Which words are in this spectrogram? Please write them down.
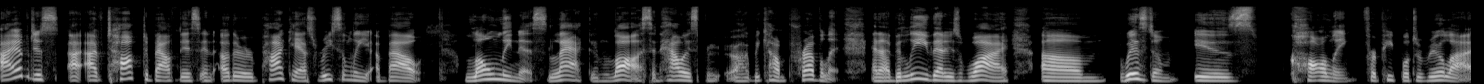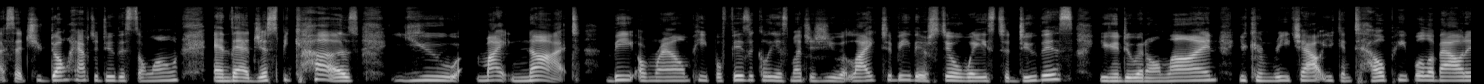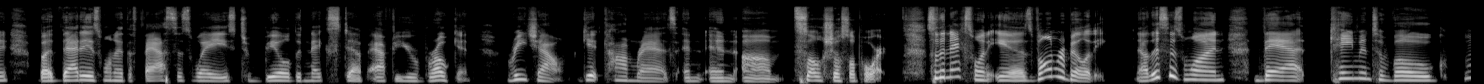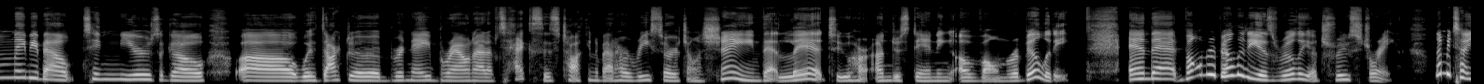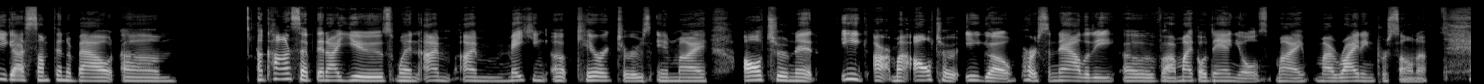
i have just I, have talked about this in other podcasts recently about loneliness lack and loss and how it's uh, become prevalent and i believe that is why um, wisdom is calling for people to realize that you don't have to do this alone and that just because you might not be around people physically as much as you would like to be there's still ways to do this. You can do it online. You can reach out. You can tell people about it. But that is one of the fastest ways to build the next step after you're broken. Reach out get comrades and and um, social support. So the next one is vulnerability. Now, this is one that came into vogue maybe about 10 years ago uh, with Dr. Brene Brown out of Texas talking about her research on shame that led to her understanding of vulnerability. And that vulnerability is really a true strength. Let me tell you guys something about um, a concept that I use when I'm I'm making up characters in my alternate e- uh, my alter ego personality of uh, Michael Daniels, my my writing persona,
